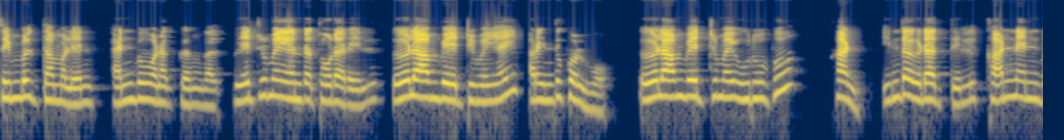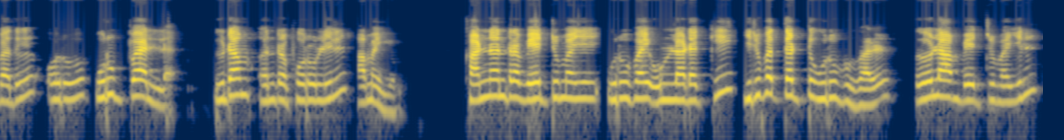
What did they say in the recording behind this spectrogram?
சிம்பிள் தமிழின் அன்பு வணக்கங்கள். வேற்றுமை என்ற தொடரில் ஏழாம் வேற்றுமையை அறிந்து கொள்வோம். ஏழாம் வேற்றுமை உருவு கண். இந்த இடத்தில் கண் என்பது ஒரு உறுப்பு அல்ல இடம் என்ற பொருளில் அமையும். கண் என்ற வேற்றுமை உருவை உள்ளடக்கி இருபத்தெட்டு உருவுகள் ஏழாம் வேற்றுமையில்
